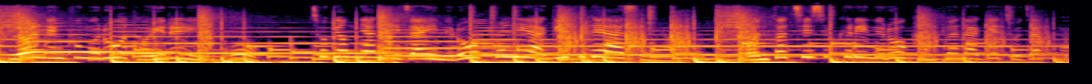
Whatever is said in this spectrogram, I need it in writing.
듀얼 냉풍으로 더위를 잃고 초경량 디자인으로 편리하게 휴대하세요. 원터치 스크린으로 간편하게 조작하고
